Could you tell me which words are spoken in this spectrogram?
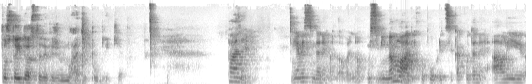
postoji dosta, da kažem, mlađe publike? Pa ne. Ja mislim da nema dovoljno. Mislim, ima mladih u publici, kako da ne, ali uh,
